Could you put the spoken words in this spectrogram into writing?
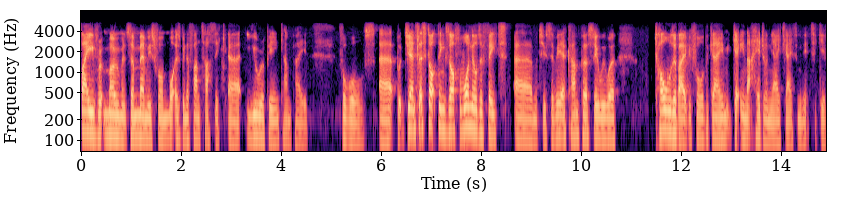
favourite moments and memories from what has been a fantastic uh, European campaign for Wolves. Uh, but gents, let's start things off. One 0 defeat um, to Sevilla Ocampos, who we were told about before the game, getting that header in the 88th minute to give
